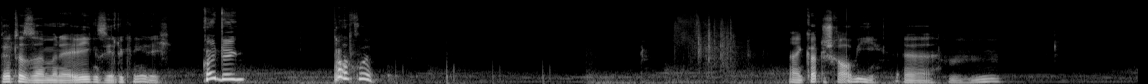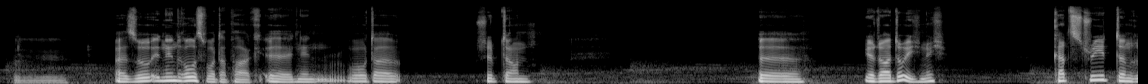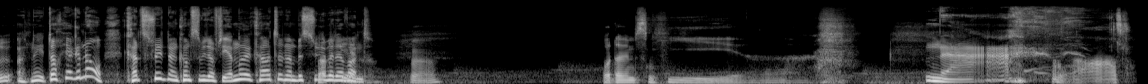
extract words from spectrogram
Bitte sei meiner ewigen Seele gnädig. Kein Ding. Oh, cool. Mein Gott, Schraubi. Äh, mhm. Mhm. Also in den Rosewater Park, äh, in den Water Shipdown. Äh, ja, da durch, nicht? Cut Street, dann. Ach nee, doch, ja, genau. Cut Street, dann kommst du wieder auf die andere Karte, dann bist du War über der hier. Wand. Ja. Oder wir müssen hier. Na. Was?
